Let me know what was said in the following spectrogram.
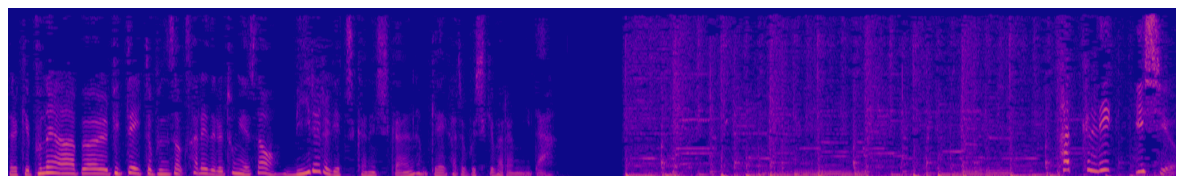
이렇게 분야별 빅데이터 분석 사례들을 통해서 미래를 예측하는 시간 함께 가져보시기 바랍니다. 핫클릭 이슈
